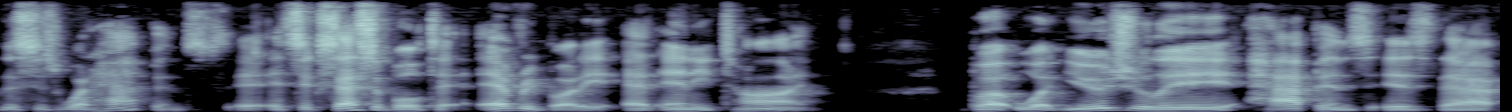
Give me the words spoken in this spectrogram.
this is what happens. It's accessible to everybody at any time. But what usually happens is that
